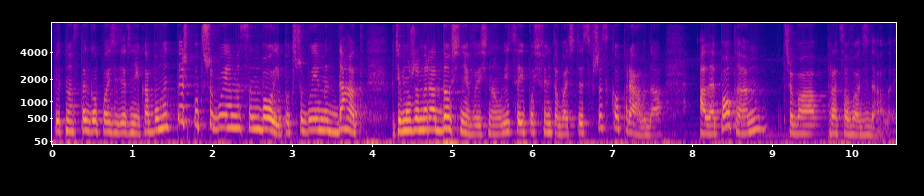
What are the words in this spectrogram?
15 października, bo my też potrzebujemy symboli, potrzebujemy dat, gdzie możemy radośnie wyjść na ulicę i poświętować. To jest wszystko prawda, ale potem trzeba pracować dalej.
